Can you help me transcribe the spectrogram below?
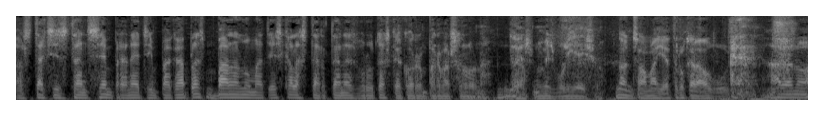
Els taxis estan sempre nets, impecables, valen el mateix que les tartanes brutes que corren per Barcelona. Ja. Res, només volia això. Doncs, home, ja trucarà algú. Ara no.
